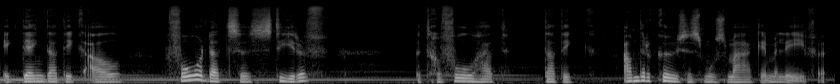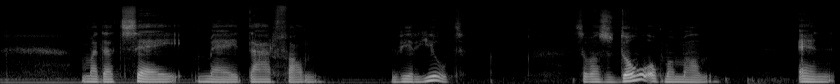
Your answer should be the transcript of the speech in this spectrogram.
Ik denk dat ik al voordat ze stierf het gevoel had dat ik andere keuzes moest maken in mijn leven. Maar dat zij mij daarvan weerhield. Ze was dol op mijn man. En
